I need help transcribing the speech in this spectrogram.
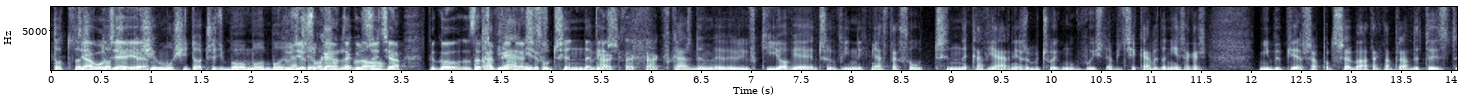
to, to, działo, się toczy, dzieje. to się musi toczyć, bo, bo, bo Ludzie szukają oszale- tego no, życia, tego zaczepienia Kawiarnie się. w- są czynne, wiesz. Tak, tak, tak. W każdym, y, w Kijowie czy w innych miastach są czynne kawiarnie, żeby człowiek mógł wyjść napić się kawy. To nie jest jakaś niby pierwsza potrzeba, a tak naprawdę to jest,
